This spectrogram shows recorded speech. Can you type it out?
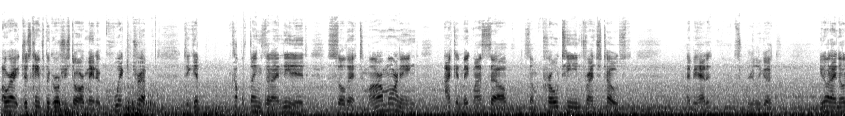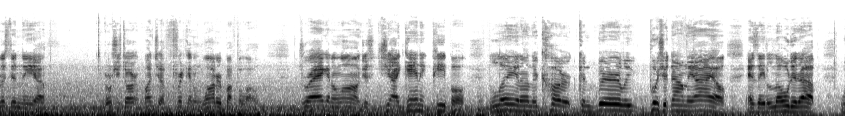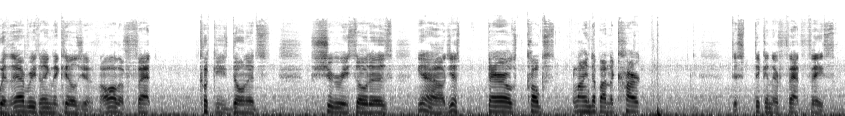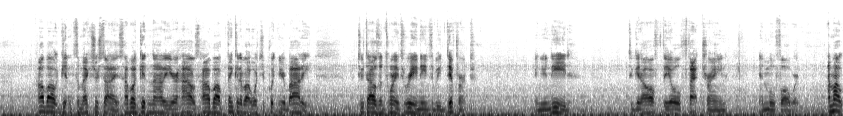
All right, just came from the grocery store, made a quick trip to get a couple things that I needed so that tomorrow morning I can make myself some protein French toast. Have you had it? It's really good. You know what I noticed in the uh, grocery store? A bunch of freaking water buffalo dragging along, just gigantic people laying on their cart, can barely push it down the aisle as they load it up with everything that kills you. All the fat cookies, donuts, sugary sodas, you know, just barrels, cokes lined up on the cart to stick in their fat face. How about getting some exercise? How about getting out of your house? How about thinking about what you put in your body? 2023 needs to be different. And you need to get off the old fat train and move forward. I'm out.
